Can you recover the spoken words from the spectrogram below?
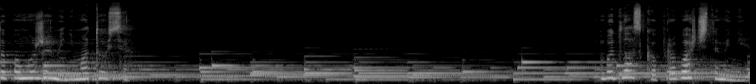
Допоможи мені, матуся. Будь ласка, пробачте мені.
